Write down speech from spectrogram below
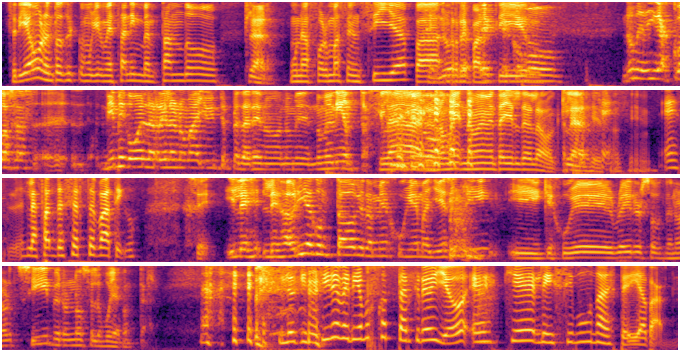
sería uno, entonces como que me están inventando Claro. una forma sencilla para Sí, no, no, es- repartir. Es, como, no me digas cosas, eh, dime cómo es la regla nomás, yo interpretaré, no, no, me, no me mientas. Claro, no me, no me metáis el dedo en la boca. Claro. es eso, sí. Es la fan de ser temático. Sí, y les, les habría contado que también jugué Majesty y que jugué Raiders of the North Sea, pero no se los voy a contar. Lo que sí deberíamos contar, creo yo, es que le hicimos una despedida a Panto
